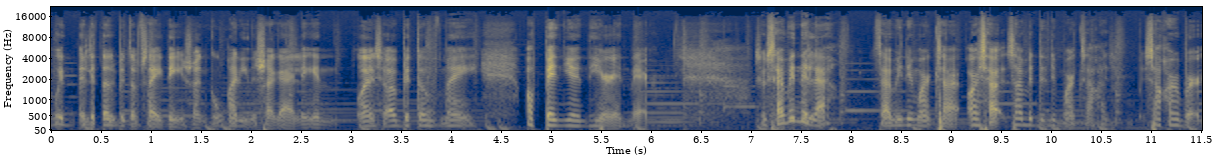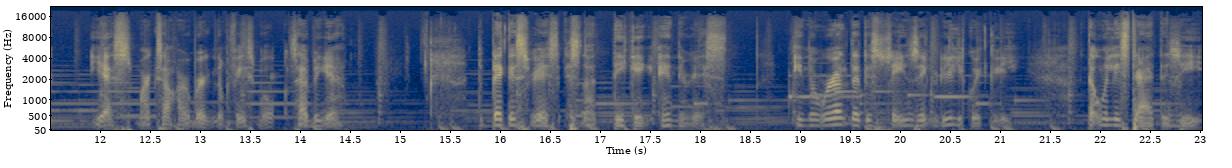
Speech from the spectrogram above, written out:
with a little bit of citation kung kanino siya galing and also a bit of my opinion here and there. So, sabi nila, sabi ni Mark, or sa, sabi din ni Mark Zuckerberg, yes, Mark Zuckerberg ng Facebook, sabi niya, biggest risk is not taking any risk. In a world that is changing really quickly, the only strategy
